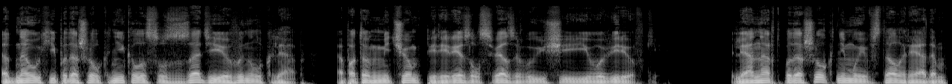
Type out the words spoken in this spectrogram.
Одноухий подошел к Николасу сзади и вынул кляп, а потом мечом перерезал связывающие его веревки. Леонард подошел к нему и встал рядом,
